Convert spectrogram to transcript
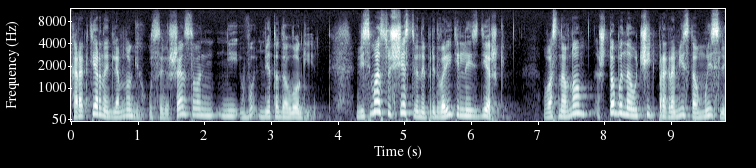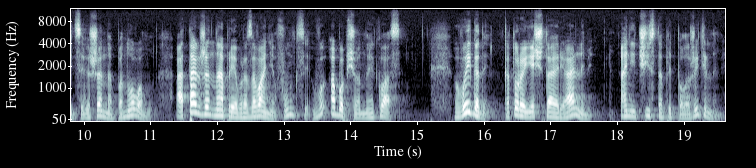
характерный для многих усовершенствований в методологии. Весьма существенны предварительные издержки. В основном, чтобы научить программистов мыслить совершенно по-новому, а также на преобразование функций в обобщенные классы. Выгоды, которые я считаю реальными, а не чисто предположительными,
